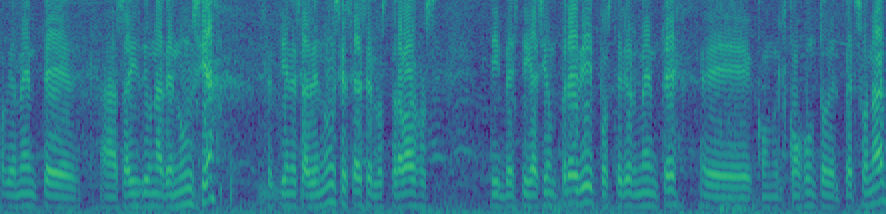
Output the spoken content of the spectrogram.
obviamente a raíz de una denuncia, se tiene esa denuncia, se hacen los trabajos de investigación previa y posteriormente eh, con el conjunto del personal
